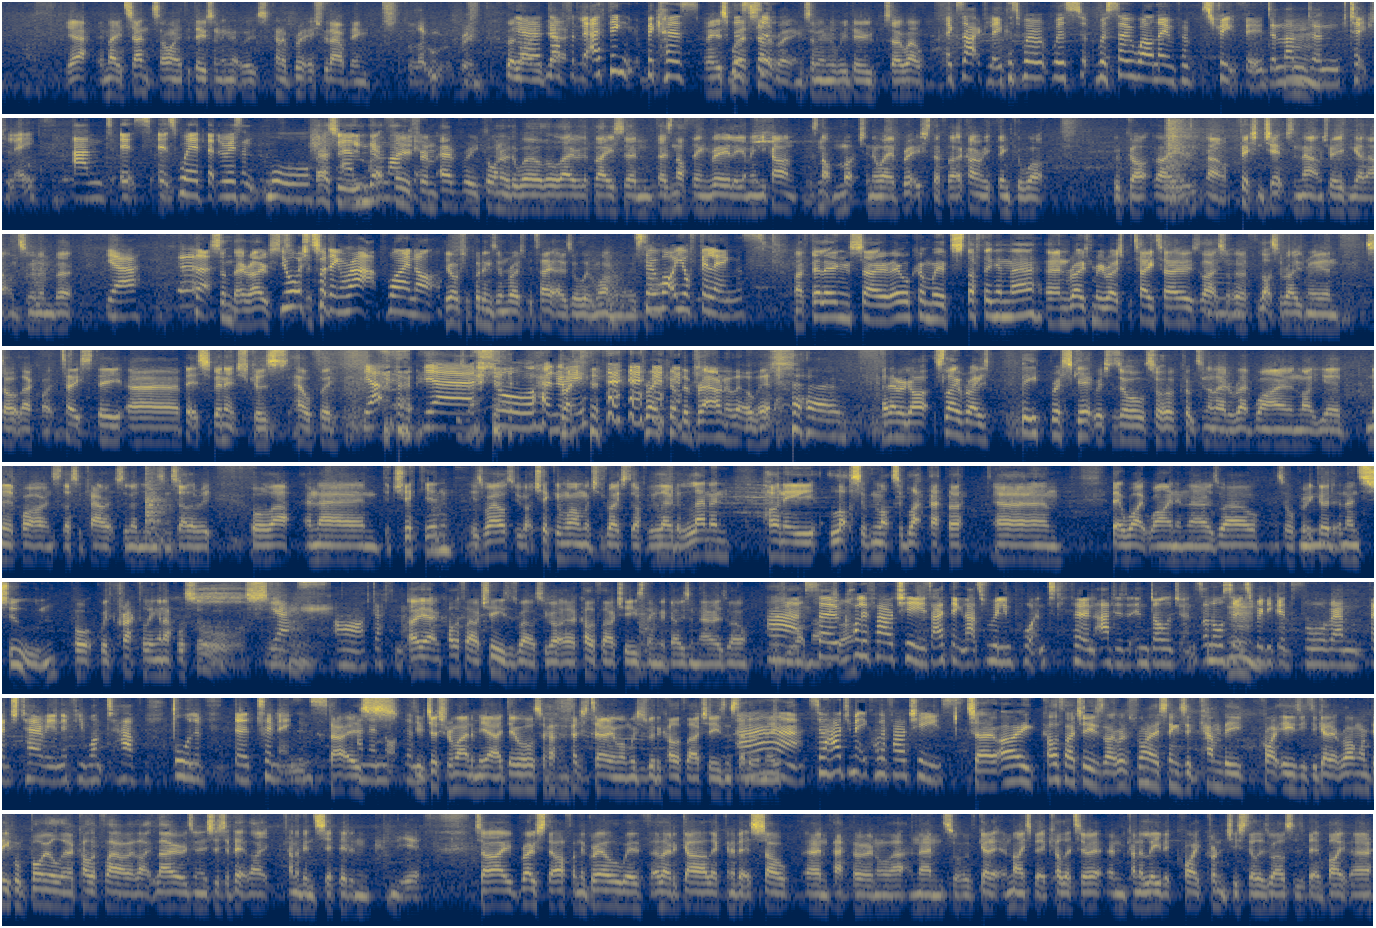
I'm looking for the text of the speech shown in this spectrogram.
yeah, it made sense. I wanted to do something that was kind of British without being sort of like ooh, Britain. But yeah, like, definitely. I think because I think it's worth there's so- celebrating something that we do so well. Exactly, because we're, we're so- we're so well known for street food Mm. in London, particularly, and it's it's weird that there isn't more. Yeah, so um, you can get food from every corner of the world, all over the place, and there's nothing really. I mean, you can't. There's not much in the way of British stuff. Like, I can't really think of what we've got. Like, well, fish and chips and that. I'm sure you can get that on some of them. But Yeah, but Sunday roast, Yorkshire It's- pudding wrap. Why not? Yorkshire puddings and roast potatoes all in one. So, what are your fillings? My fillings, so they all come with stuffing in there and rosemary roast potatoes, like sort of lots of rosemary and salt. They're quite tasty. Uh, a bit of spinach because healthy. Yeah, yeah, sure, Henry. break, break up the brown a little bit. Um, and then we've got slow braised beef brisket, which is all sort of cooked in a load of red wine and like your mirepoix and stuff, so carrots and onions and celery, all that. And then the chicken as well. So we've got chicken one, which is roasted off with a load of lemon, honey, lots of lots of black pepper. Um, bit of white wine in there as well. It's all pretty good. And then soon, pork with crackling and apple sauce. Yes, oh, definitely. Oh yeah, and cauliflower cheese as well. So we've got a cauliflower cheese thing that goes in there as well. if you Ah, want that so as well. cauliflower cheese, I think that's really important for an added indulgence, and also Mm. it's really good for um, vegetarian if you want to have all of the trimmings. That and then not them. you've just reminded me. Yeah, I do also have a vegetarian one, which is with the cauliflower cheese instead of the meat. ah, so how do you make cauliflower cheese? So I cauliflower cheese, like it's one of those things that can be quite easy to get it wrong when people boil their cauliflower like loads, and it's just a bit like kind of insipid and yeah. So I roast it off on the grill with a load of garlic and a bit of salt and pepper and all that, and then sort of get it a nice bit of colour to it, and kind of leave it quite crunchy still as well. So there's a bit of bite there.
